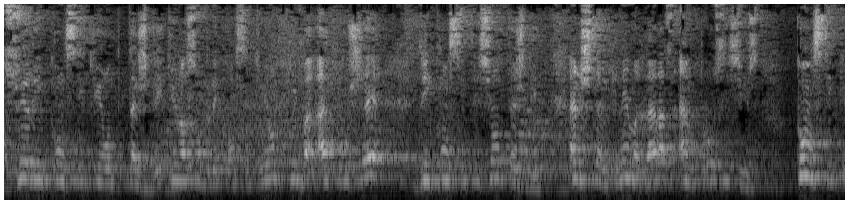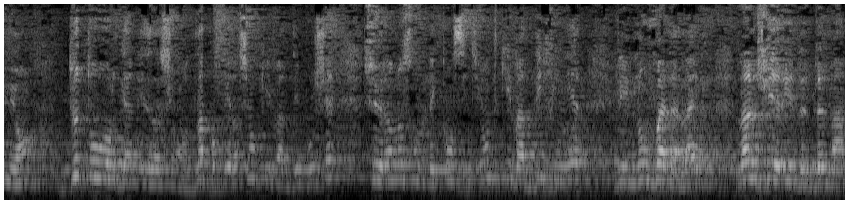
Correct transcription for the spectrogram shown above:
sur une constituante tajdid, une assemblée constituante qui va accoucher d'une constitution tajdid. Un processus constituant d'auto-organisation de la population qui va déboucher sur une assemblée constituante qui va définir les nouvelles règles, l'Algérie de demain,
